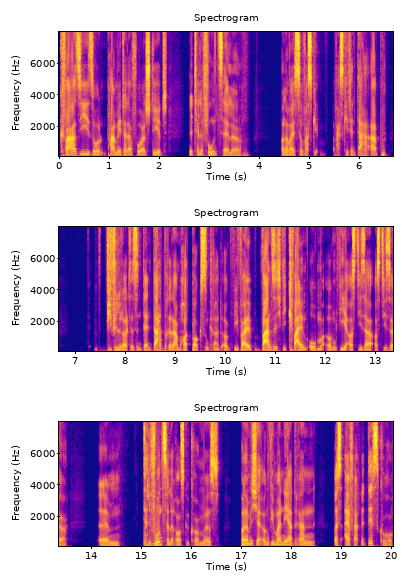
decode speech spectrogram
quasi so ein paar Meter davor steht eine Telefonzelle. Und da war ich so, was, was geht denn da ab? Wie viele Leute sind denn da drin am Hotboxen gerade irgendwie? Weil wahnsinnig wie Qualm oben irgendwie aus dieser, aus dieser ähm, Telefonzelle rausgekommen ist. Und dann bin ich ja irgendwie mal näher dran. Ist einfach eine Disco.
